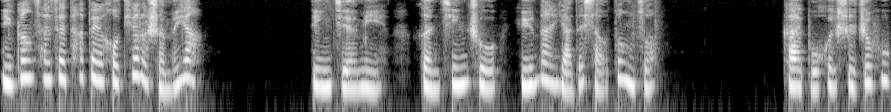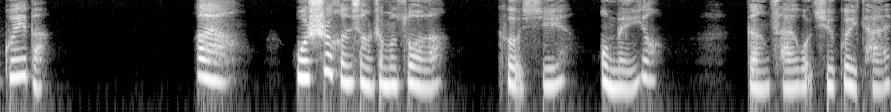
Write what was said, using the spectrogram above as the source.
你刚才在他背后贴了什么呀？丁杰米很清楚于曼雅的小动作。该不会是只乌龟吧？哎呀，我是很想这么做了，可惜我没有。刚才我去柜台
